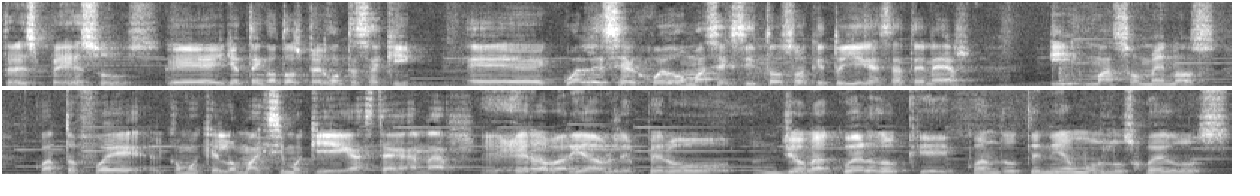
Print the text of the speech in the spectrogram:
tres pesos. Eh, yo tengo dos preguntas aquí. Eh, ¿Cuál es el juego más exitoso que tú llegaste a tener? Y más o menos, ¿cuánto fue como que lo máximo que llegaste a ganar? Era variable, pero yo me acuerdo que cuando teníamos los juegos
